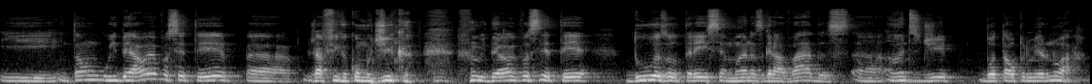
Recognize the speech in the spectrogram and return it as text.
E então o ideal é você ter, ah, já fica como dica, o ideal é você ter duas ou três semanas gravadas uh, antes de botar o primeiro no ar.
